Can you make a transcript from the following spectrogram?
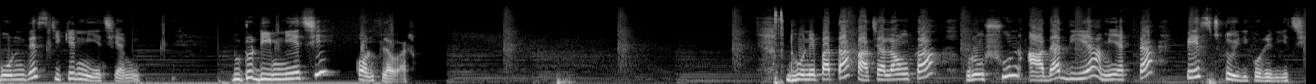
বোনলেস চিকেন নিয়েছি আমি। দুটো ডিম নিয়েছি কর্নফ্লাওয়ার ধনেপাতা কাঁচা লঙ্কা, রসুন, আদা দিয়ে আমি একটা পেস্ট তৈরি করে নিয়েছি।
